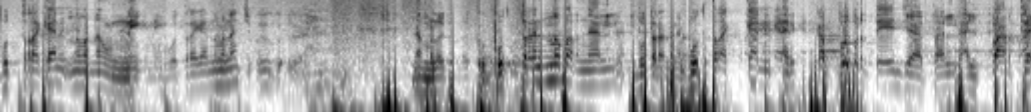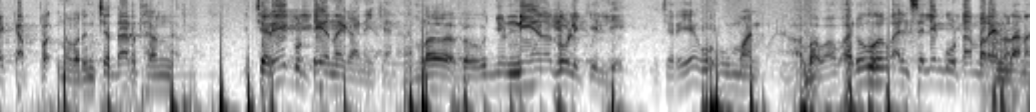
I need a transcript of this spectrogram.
പുത്രകൻ എന്ന് പറഞ്ഞ ഉണ്ണി. പുത്രകൻ എന്ന് പറഞ്ഞാൽ നമ്മൾ പുത്രൻ എന്ന് പറഞ്ഞാൽ പുത്രൻ. പുത്രക്കൻ കപ്പ് പ്രത്യേകം ചേർത്താൽ അല്പാർത്ഥ കപ്പ് എന്ന് പറഞ്ഞ എന്താ അർത്ഥം ചെറിയ കുട്ടിയെന്ന് കാണിക്കാൻ നമ്മൾ കുഞ്ഞുണ്ണിയെന്നൊക്കെ വിളിക്കില്ലേ? ചെറിയ ഉമ്മാൻ. ഒരു വാത്സല്യം കൂട്ടാൻ പറയുന്നതാണ്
